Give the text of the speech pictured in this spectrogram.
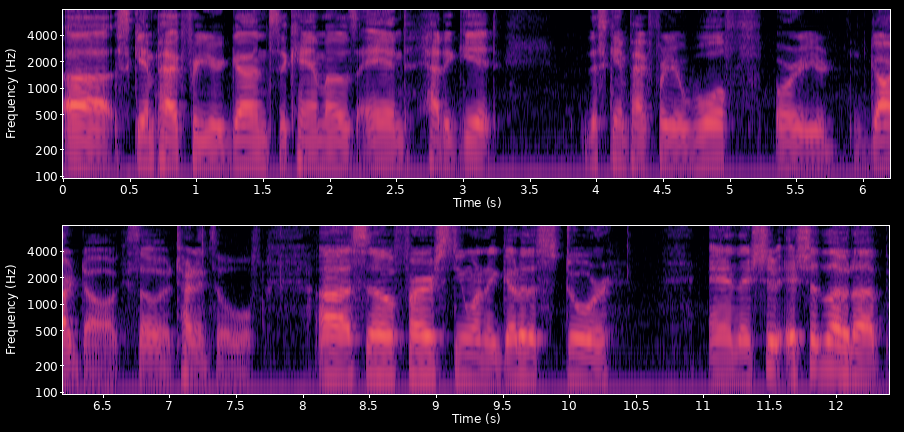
uh, skin pack for your guns, the camos, and how to get the skin pack for your wolf or your guard dog, so it turn into a wolf. Uh, so first, you want to go to the store, and they should it should load up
